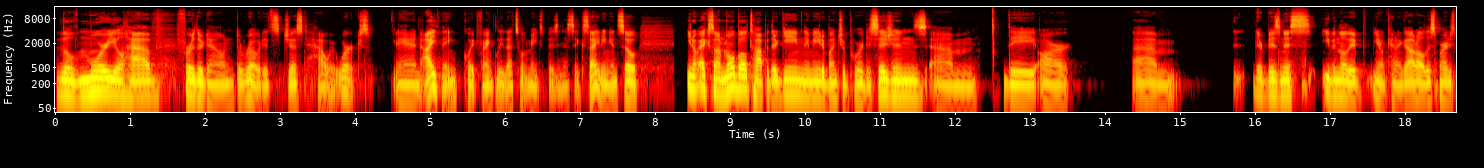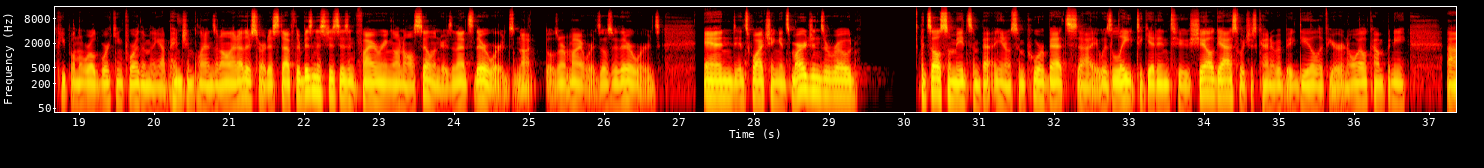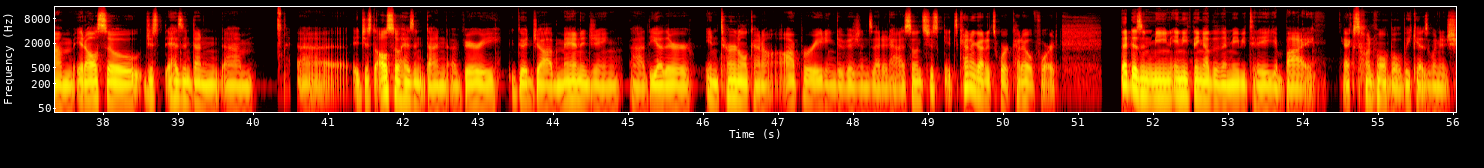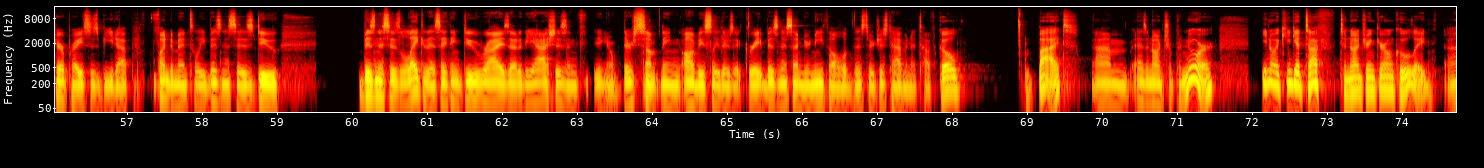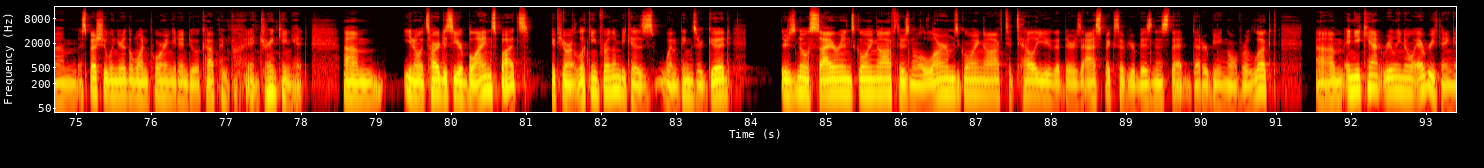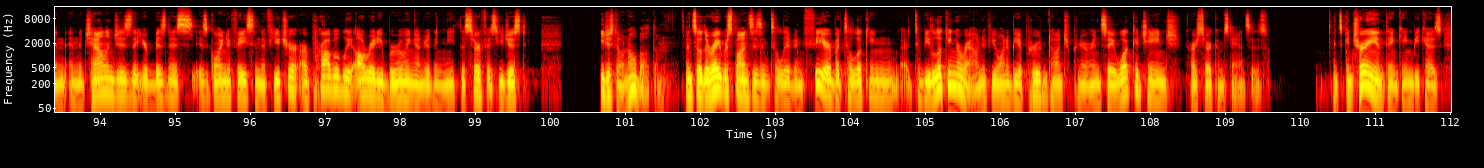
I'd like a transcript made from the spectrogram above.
the more you'll have further down the road. It's just how it works. And I think, quite frankly, that's what makes business exciting. And so, you know, ExxonMobil, top of their game, they made a bunch of poor decisions. Um, they are um, their business, even though they've you know kind of got all the smartest people in the world working for them, they got pension plans and all that other sort of stuff. Their business just isn't firing on all cylinders, and that's their words. Not those aren't my words; those are their words. And it's watching its margins erode. It's also made some you know some poor bets. Uh, it was late to get into shale gas, which is kind of a big deal if you're an oil company. Um, it also just hasn't done. Um, uh, it just also hasn't done a very good job managing uh, the other internal kind of operating divisions that it has. So it's just it's kind of got its work cut out for it. That doesn't mean anything other than maybe today you buy ExxonMobil because when its share price is beat up, fundamentally businesses do businesses like this I think do rise out of the ashes and you know there's something obviously there's a great business underneath all of this they're just having a tough go but um, as an entrepreneur, you know, it can get tough to not drink your own Kool Aid, um, especially when you're the one pouring it into a cup and, and drinking it. Um, you know, it's hard to see your blind spots if you aren't looking for them because when things are good, there's no sirens going off, there's no alarms going off to tell you that there's aspects of your business that that are being overlooked. Um, and you can't really know everything. And, and the challenges that your business is going to face in the future are probably already brewing underneath the surface. You just you just don't know about them. And so the right response isn't to live in fear, but to looking to be looking around if you want to be a prudent entrepreneur and say what could change our circumstances. It's contrarian thinking because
